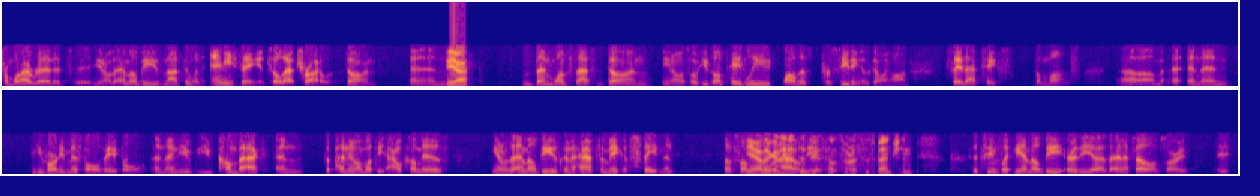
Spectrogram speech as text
from what I read, it's you know the MLB is not doing anything until that trial is done, and yeah, then once that's done, you know, so he's on paid leave while this proceeding is going on. Say that takes a month, um, and then you've already missed all of April, and then you you come back, and depending on what the outcome is, you know, the MLB is going to have to make a statement of some. Yeah, they're going to have to do some sort of suspension it seems like the MLB or the uh, the NFL, I'm sorry,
